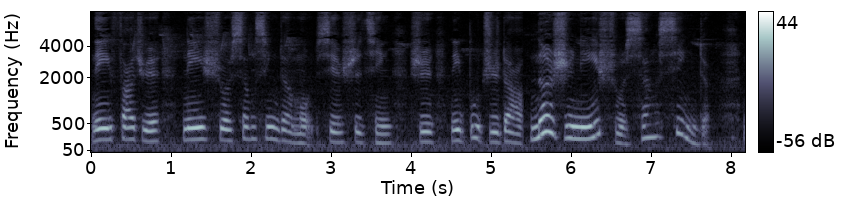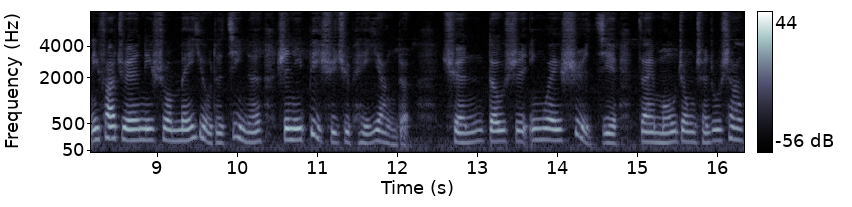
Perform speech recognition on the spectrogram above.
你发觉你所相信的某些事情是你不知道，那是你所相信的。你发觉你所没有的技能是你必须去培养的，全都是因为世界在某种程度上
